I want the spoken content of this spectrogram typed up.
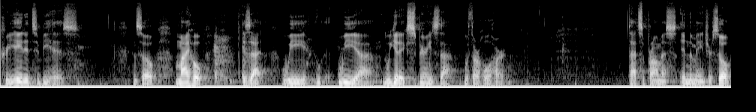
Created to be His. And so, my hope is that we, we, uh, we get to experience that with our whole heart. That's a promise in the manger. So,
